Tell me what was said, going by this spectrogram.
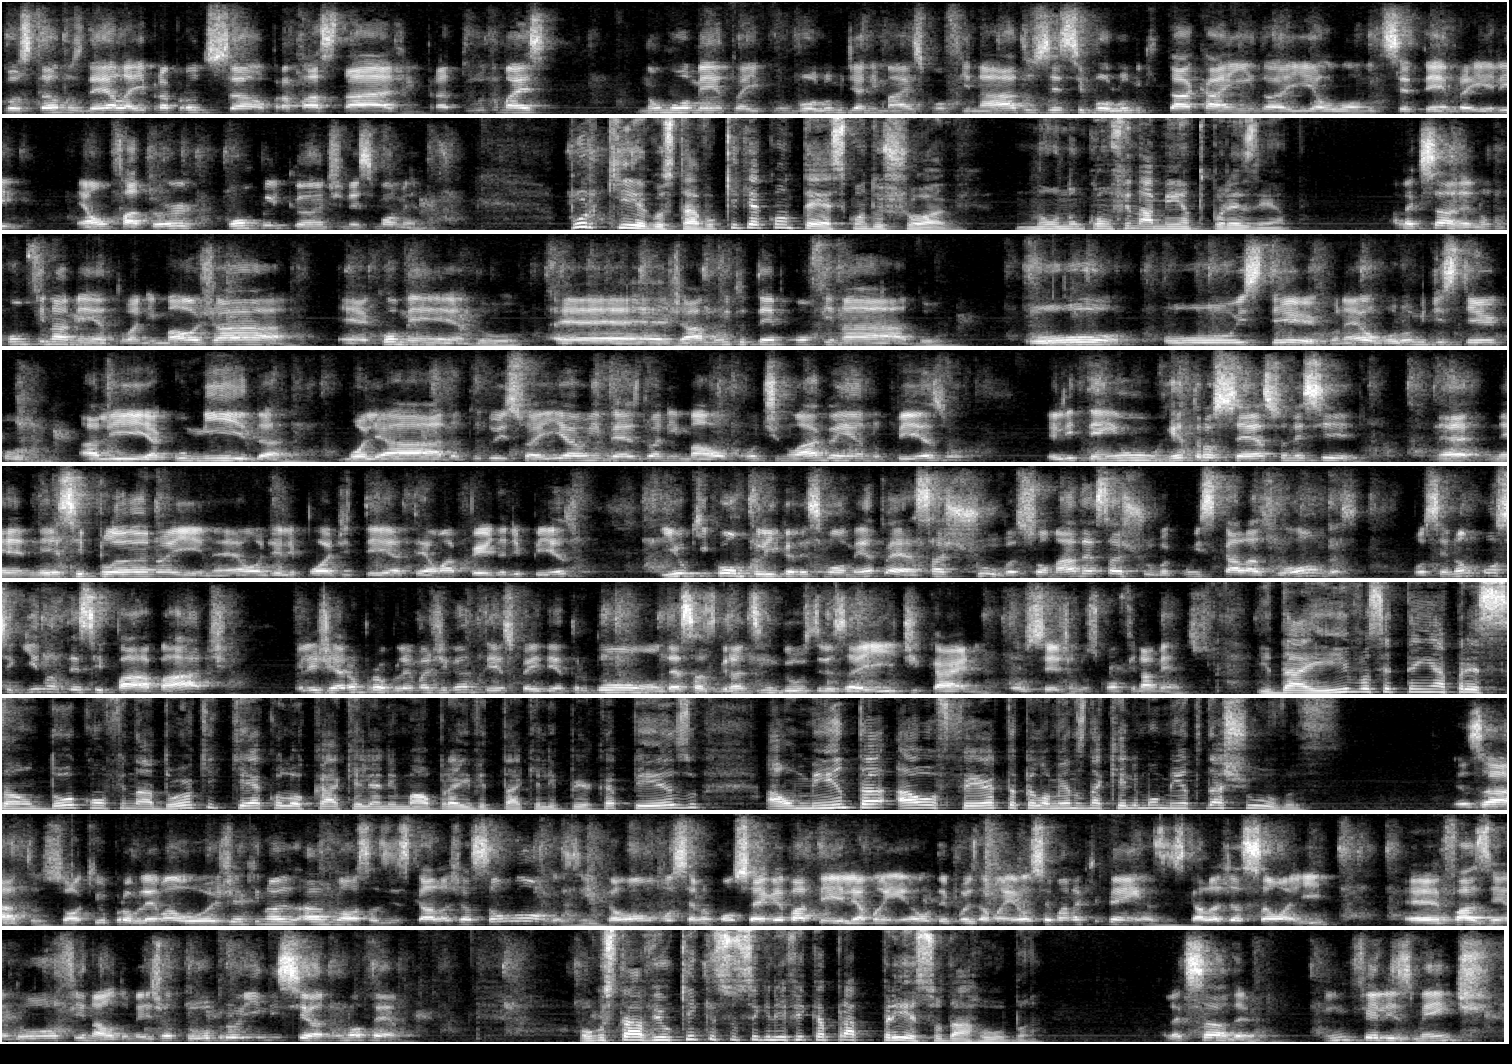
Gostamos dela aí para produção, para pastagem, para tudo, mas num momento aí com volume de animais confinados, esse volume que está caindo aí ao longo de setembro aí, ele é um fator complicante nesse momento. Por que, Gustavo? O que, que acontece quando chove? Num, num confinamento, por exemplo? Alexandre, num confinamento, o animal já é, comendo, é, já há muito tempo confinado, o, o esterco, né? O volume de esterco ali, a comida molhada, tudo isso aí, ao invés do animal continuar ganhando peso, ele tem um retrocesso nesse, né, nesse plano aí, né? Onde ele pode ter até uma perda de peso. E o que complica nesse momento é essa chuva, somada essa chuva com escalas longas, você não conseguindo antecipar abate, ele gera um problema gigantesco aí dentro dessas grandes indústrias aí de carne, ou seja, nos confinamentos. E daí você tem a pressão do confinador que quer colocar aquele animal para evitar que ele perca peso, aumenta a oferta, pelo menos naquele momento das chuvas. Exato, só que o problema hoje é que nós, as nossas escalas já são longas, então você não consegue abater ele amanhã ou depois da manhã ou semana que vem. As escalas já são aí é, fazendo o final do mês de outubro e iniciando em novembro. Ô Gustavo, e o que, que isso significa para preço da arroba? Alexander, infelizmente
